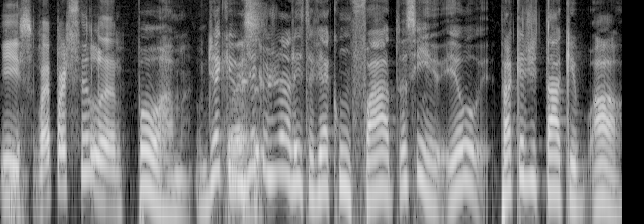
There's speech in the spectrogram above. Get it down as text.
Isso, vai parcelando. Porra, mano. Um dia que, um Mas- dia que o jornalista vier com um fato, assim, eu. Pra acreditar que ó,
